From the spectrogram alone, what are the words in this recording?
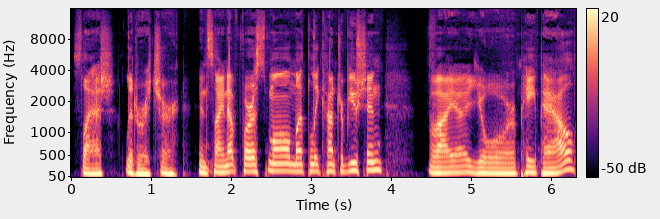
slash literature and sign up for a small monthly contribution via your PayPal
